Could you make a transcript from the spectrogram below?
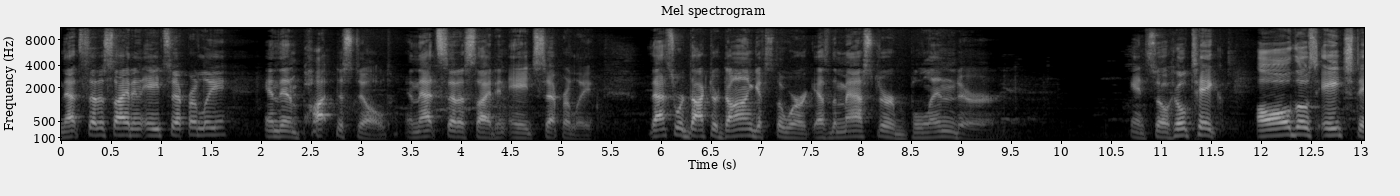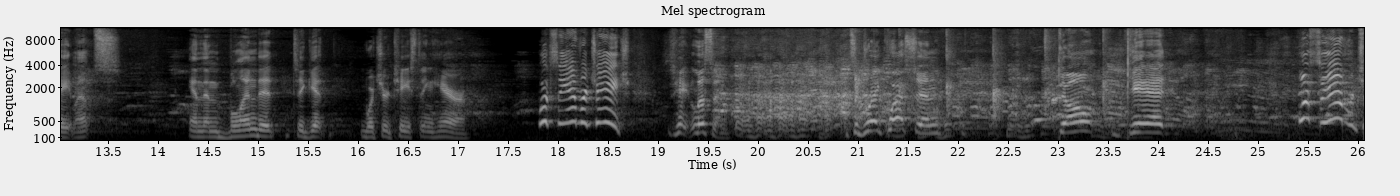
and that's set aside and aged separately, and then pot distilled, and that's set aside and aged separately. That's where Dr. Don gets the work as the master blender. And so he'll take all those age statements and then blend it to get what you're tasting here. What's the average age? Hey, Listen, it's a great question. Don't get. What's the average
